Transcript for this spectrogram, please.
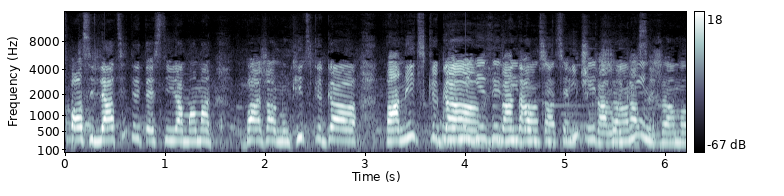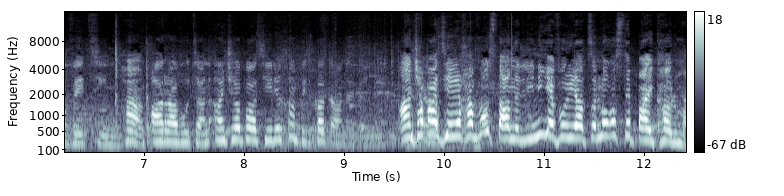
սպասի լացի թե տեսնի իր մաման բաժանմունքից կգա, բանից կգա, վանդամցից, ինչ կարաք ասել։ Ժամը 6-ին։ Հա, առավոտյան անչափահաս երեխան պետքա տանել լինի։ Անչափահաս երեխան ոնց տանը լինի, երբ որ իր ծնողը ստե պայքարում է։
